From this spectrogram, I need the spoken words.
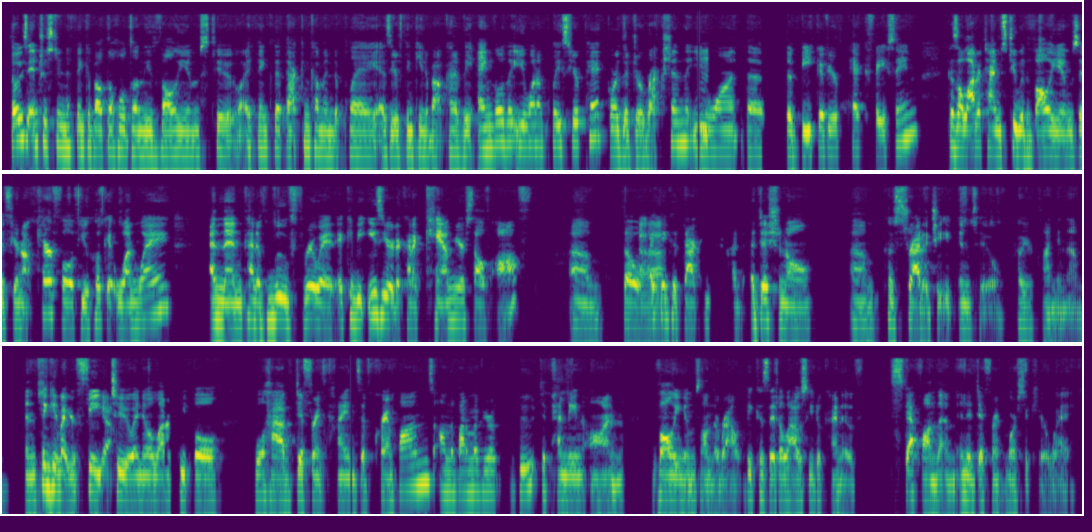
it's always interesting to think about the holds on these volumes too. I think that that can come into play as you're thinking about kind of the angle that you want to place your pick or the direction that you mm. want the the beak of your pick facing. Because a lot of times too with volumes, if you're not careful, if you hook it one way, and then kind of move through it, it can be easier to kind of cam yourself off. Um, so uh, I uh-huh. think that that can add additional um, strategy into how you're climbing them and thinking about your feet yeah. too. I know a lot of people will have different kinds of crampons on the bottom of your boot depending on volumes on the route because it allows you to kind of step on them in a different, more secure way.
